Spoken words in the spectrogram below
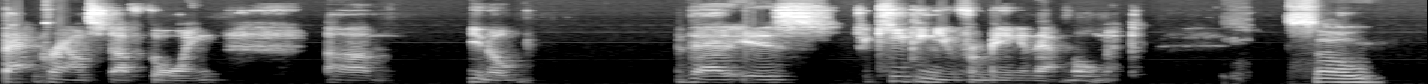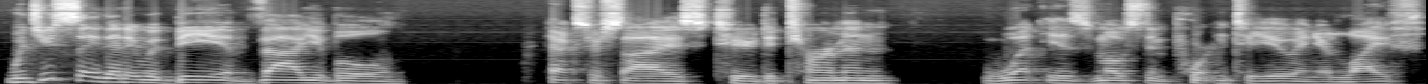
background stuff going, um, you know, that is keeping you from being in that moment. So, would you say that it would be a valuable exercise to determine what is most important to you in your life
